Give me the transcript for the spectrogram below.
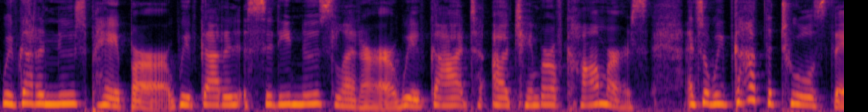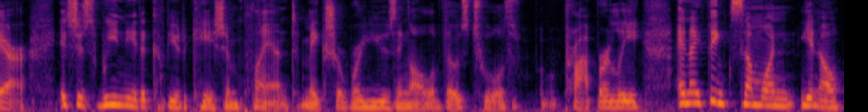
we've got a newspaper. We've got a city newsletter. We've got a Chamber of Commerce. And so we've got the tools there. It's just we need a communication plan to make sure we're using all of those tools properly. And I think someone, you know,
